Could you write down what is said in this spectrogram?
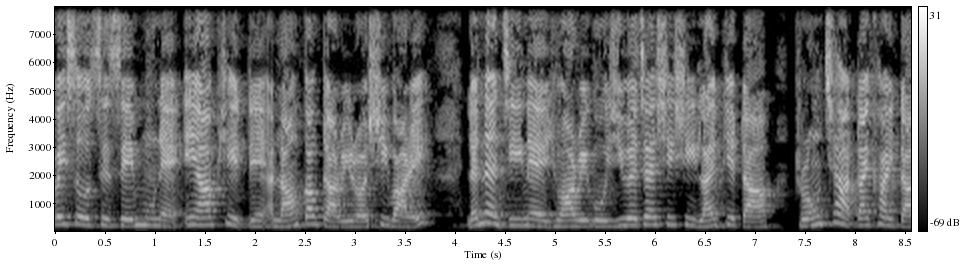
ပိတ်ဆို့စစ်ဆေးမှုနဲ့အင်အားဖြည့်တင်အလောင်းကောက်တာတွေတော့ရှိပါတယ်။လက်နက်ကြီးနဲ့ရွာတွေကိုရည်ရွယ်ချက်ရှိရှိလိုက်ပစ်တာဒရုန်းချတိုက်ခိုက်တာ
